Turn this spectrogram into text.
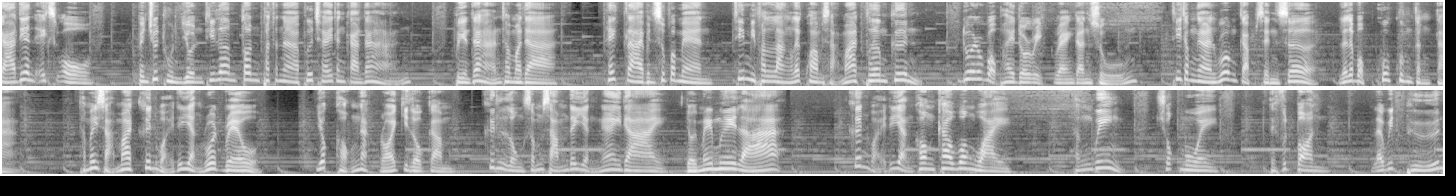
Guardian XO เป็นชุดหุ่นยนต์ที่เริ่มต้นพัฒนาเพื่อใช้ทางการทหาร เปลี่ยนทหารธรรมดา ให้กลายเป็นซูเปอร์แมนที่มีพลังและความสามารถเพิ่มขึ้น ด้วยระบบไฮดรอลิกแรงดันสูง ที่ทำงานร่วมกับเซ็นเซอร์ และระบบควบคุมต่างๆทำให้สามารถเคลื่อนไหวได้อย่างรวดเร็ว ยกของหนักร้อยกิโลกรัมขึ้นลงซ้ำๆได้อย่างง่ายดาย โดยไม่เมื่อยล้า เคลื่อนไหวได้อย่างคล่องแคล่วว่องไว ทั้งวิ่ง ชกมวยเตะฟุตบอล และวิดพื้น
